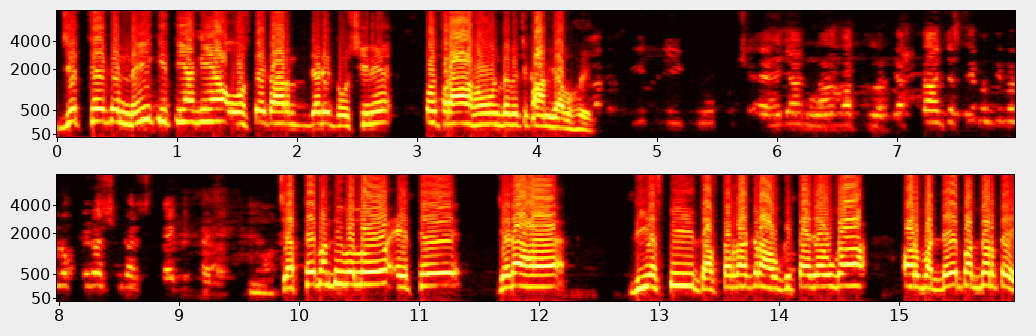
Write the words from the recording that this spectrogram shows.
ਜਿੱਥੇ ਕਿ ਨਹੀਂ ਕੀਤੀਆਂ ਗਈਆਂ, ਉਸ ਦੇ ਕਾਰਨ ਜਿਹੜੇ ਦੋਸ਼ੀ ਨੇ ਉਹ ਫਰਾਰ ਹੋਣ ਦੇ ਵਿੱਚ ਕਾਮਯਾਬ ਹੋਏ। ਇਹੋ ਜਿਹਾ ਨਾ ਹੱਥ ਲੱਗਿਆ, ਤਾਂ ਜਥੇਬੰਦੀ ਵੱਲੋਂ ਕਿਹੜਾ ਸੰਘਰਸ਼ ਤੈਅ ਕੀਤਾ ਜਾਵੇ ਜਥੇਬੰਦੀ ਵੱਲੋਂ ਇੱਥੇ ਜਿਹੜਾ ਹੈ ਡੀਐਸਪੀ ਦਫ਼ਤਰ ਦਾ ਘਰਾਓ ਕੀਤਾ ਜਾਊਗਾ ਔਰ ਵੱਡੇ ਪੱਧਰ ਤੇ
